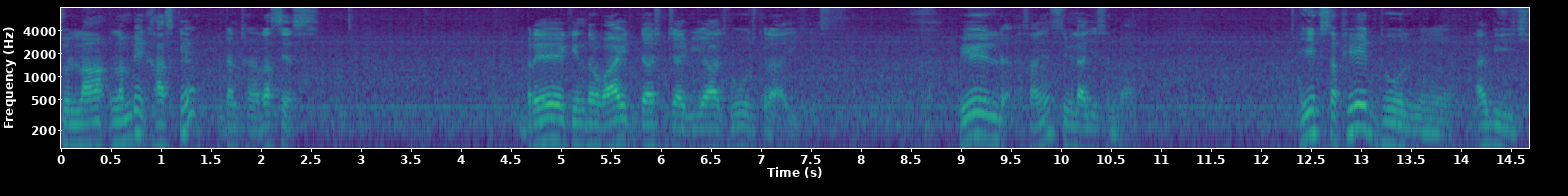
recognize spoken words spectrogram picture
जो लंबे घास के डंठ रसेस। Break in the white dust ibis whose cries field science civilization बार एक सफ़ेद ढोल में अबीज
